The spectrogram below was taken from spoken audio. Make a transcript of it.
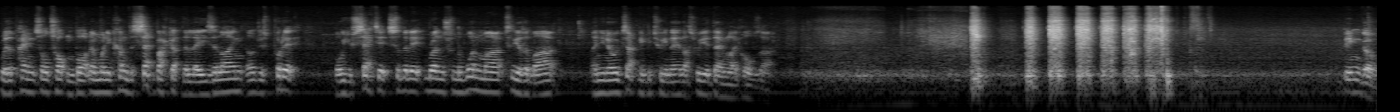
with a pencil top and bottom. When you come to set back up the laser line, I'll just put it, or you set it so that it runs from the one mark to the other mark, and you know exactly between there, that's where your downlight holes are. Bingo.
